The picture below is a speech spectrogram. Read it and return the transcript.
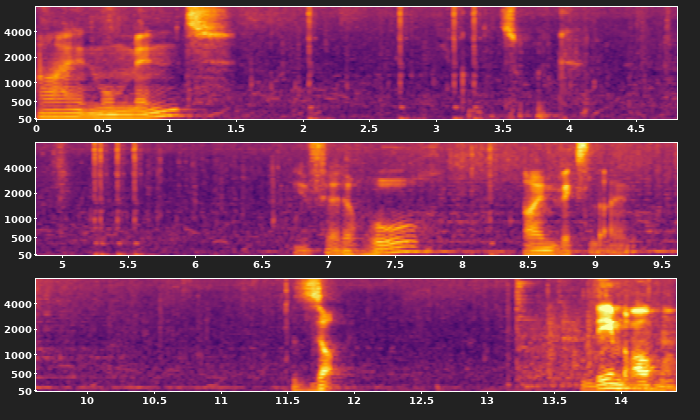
Ein Moment. Hier kommt er zurück. Hier fährt er hoch. Ein Wechsel ein. So. Den brauchen wir.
